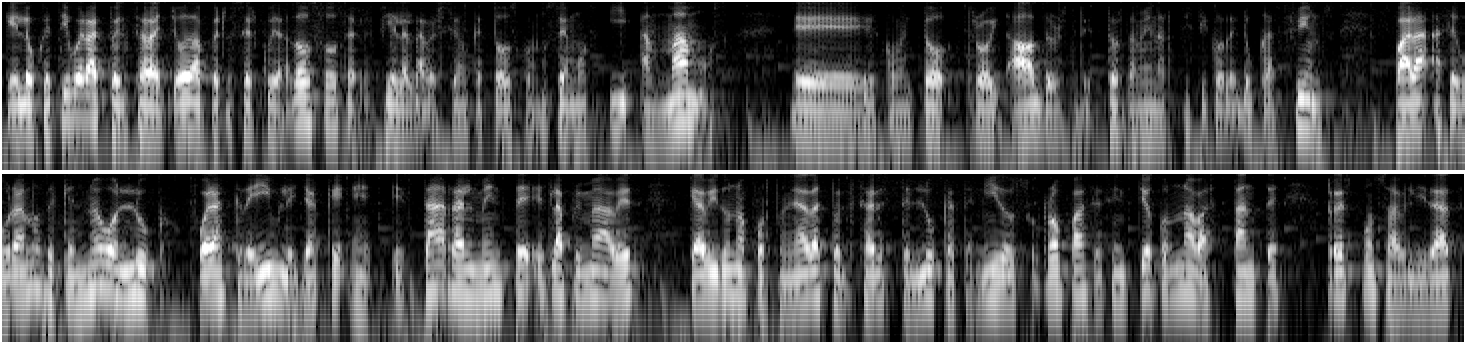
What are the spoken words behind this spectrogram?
que el objetivo era actualizar a Yoda, pero ser cuidadoso, ser fiel a la versión que todos conocemos y amamos. eh, comentó Troy Alders, director también artístico de Lucasfilms, para asegurarnos de que el nuevo look fuera creíble, ya que eh, está realmente, es la primera vez que ha habido una oportunidad de actualizar este look ha tenido, su ropa se sintió con una bastante responsabilidad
